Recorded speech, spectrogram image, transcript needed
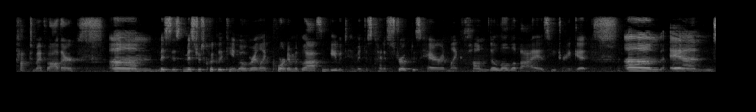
talk to my father. Um, Mrs. Mistress quickly came over and like poured him a glass and gave it to him and just kind of stroked his hair and like hummed a lullaby as he drank it. Um, and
